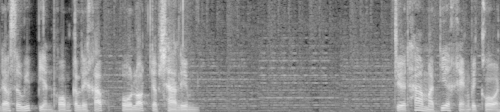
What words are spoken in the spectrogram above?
แล้วสวิตเปลี่ยนพร้อมกันเลยครับ โอรสกับชาเลม เจอท่าหมัดเยือกแข็งไปก่อน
